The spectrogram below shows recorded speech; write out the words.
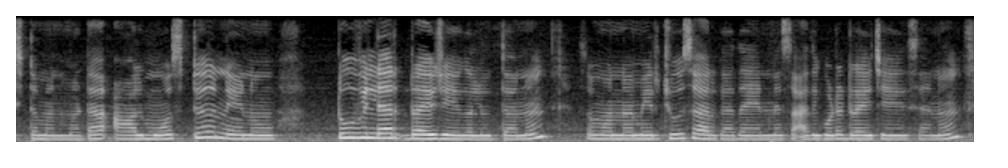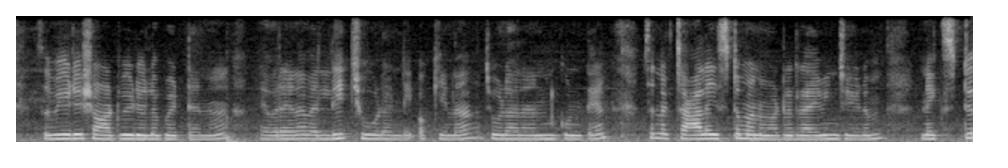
ఇష్టం అనమాట ఆల్మోస్ట్ నేను టూ వీలర్ డ్రైవ్ చేయగలుగుతాను. సో మొన్న మీరు చూసారు కదా ఎన్ఎస్ అది కూడా డ్రైవ్ చేశాను. సో వీడియో షార్ట్ వీడియోలో పెట్టాను. ఎవరైనా వెళ్ళి చూడండి ఓకేనా? చూడాలనుకుంటే. సో నాకు చాలా ఇష్టం అనమాట డ్రైవింగ్ చేయడం. నెక్స్ట్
